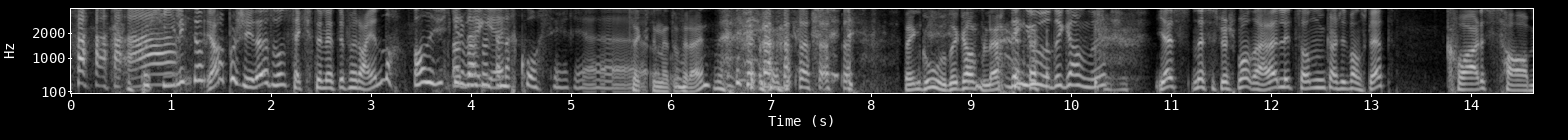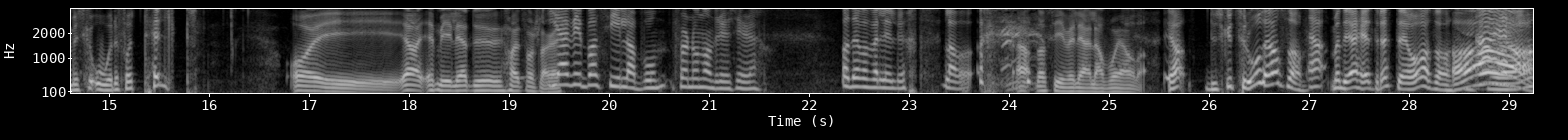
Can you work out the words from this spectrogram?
På ski, liksom? Ja, på ski. Det er sånn 60 meter for regn, da. Å, du husker Ja, det var sånn. NRK-serie 60 meter for regn? Den gode gamle. Den gode gamle. Yes, Neste spørsmål. Det er litt sånn, kanskje litt vanskelighet. Hva er det samiske ordet for telt? Oi Ja, Emilie, du har et forslag her. Jeg vil bare si lavvo før noen andre sier det. Og det var veldig lurt. Lavvo. Ja, Da sier vel jeg lavvo, jeg òg, da. Ja, du skulle tro det, altså. Ja. Men det er helt rett, det òg, altså. Ah!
